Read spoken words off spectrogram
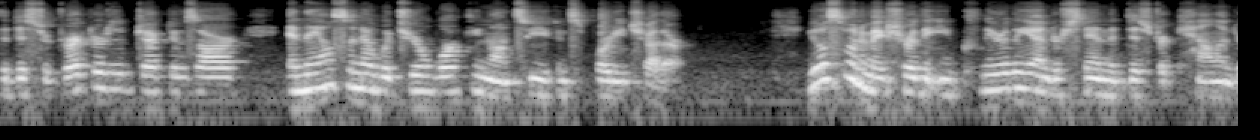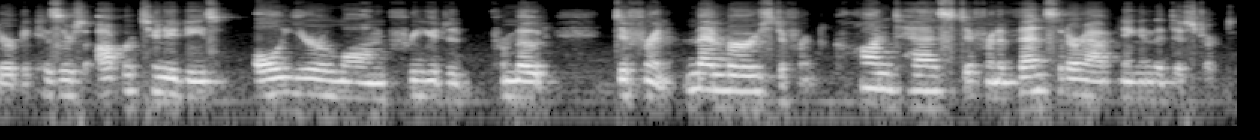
the district director's objectives are and they also know what you're working on so you can support each other. You also want to make sure that you clearly understand the district calendar because there's opportunities all year long for you to promote different members, different contests, different events that are happening in the district.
